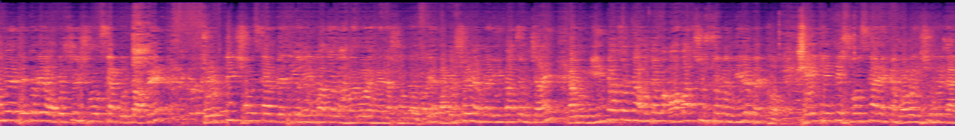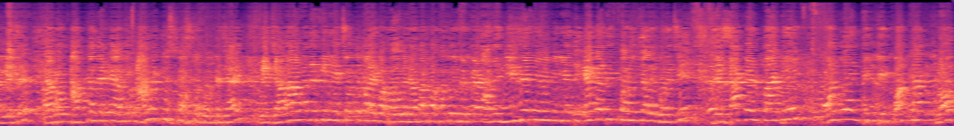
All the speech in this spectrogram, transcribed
সময়ের ভেতরে অবশ্যই সংস্কার করতে হবে। চৈতিক সংস্কার ব্যতীত নির্বাচন আমার মনে হয় না সম্ভব হবে। অবশ্যই আমরা নির্বাচন চাই এবং নির্বাচনটা হতে হবে অবাধ, সুষ্ঠু এবং নিরপেক্ষ। সেই ক্ষেত্রে সংস্কার একটা বড় ইস্যু হয়ে দাঁড়িয়েছে এবং আপনাদেরকে আমি আরও একটু স্পষ্ট করতে চাই যে যারা আমাদেরকে নিয়ে চলতে পারে কথা বলবেন আমার কথা বলবেন কারণ আমি নিজে মিডিয়াতে একাধিক প্রচারে করেছি। যে জাকের পার্টি অনলাইন ভিত্তিক অর্থাৎ ব্লক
